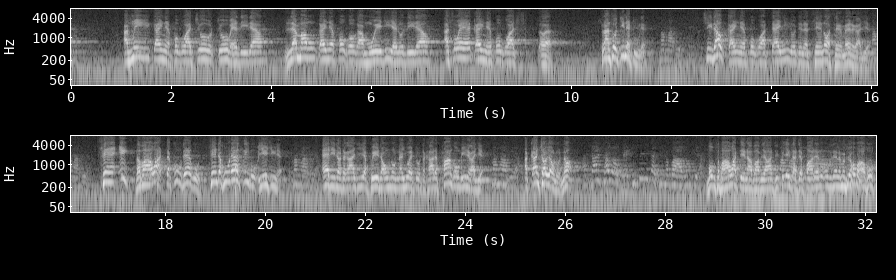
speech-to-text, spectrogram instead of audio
အမေးကိုင်းတဲ့ပုံကကျိုးကျိုးပဲသိတယ်လက်မောင်းကိုင်းတဲ့ပုံကမွေကြီးရဲ့လို့သိတယ်အစွဲကိုင်းတဲ့ပုံကလန်ဆိုကြီးနဲ့တူတယ်မှန်ပါဗျာခြေတော့ကိုင်းတဲ့ပုဂ္ဂိုလ်ကတိုင်ကြီးလို့တင်တဲ့ဆင်တော့ဆင်မဲတကကြီးမှန်ပါဗျာဆင်အိတ်သဘာဝတစ်ခုတည်းကိုဆင်တစ်ခုတည်းသိဖို့အရေးကြီးတယ်မှန်ပါဗျာ အဲ့ဒီတော့တကကြီးရဲ့ဘေးတောင်တို့နှရွက်တို့တခါတည်းဖမ်းကုန်ပြီတကကြီးမှန်ပါဗျာအကန်း6ယောက်လို့နော်အတန်း6ရောက်ခဲ့ဒီပိဋကကြီးမပါဘူးဗျာမဟုတ်သဘာဝတင်တာပါဗျာဒီပိဋကတ်တဲ့ပါတယ်လို့ဥပဒေလည်းမပြောပါဘူး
